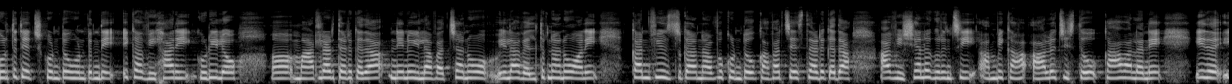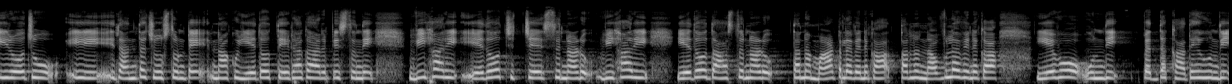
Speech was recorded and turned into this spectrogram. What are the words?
గుర్తు తెచ్చుకుంటూ ఉంటుంది. ఇక విహారి గుడిలో మాట్లాడతాడు కదా నేను ఇలా వచ్చాను ఇలా వెళ్తున్నాను అని కన్ఫ్యూజ్డ్గా నవ్వుకుంటూ కవర్ చేస్తాడు కదా. ఆ విషయాల గురించి అంబిక ఆలోచిస్తూ కావాలనే ఇది ఈరోజు ఈ ఇదంతా చూస్తుంటే నాకు ఏదో తేడాగా అనిపిస్తుంది. విహారి ఏదో చి- చేస్తున్నాడు విహారి ఏదో దాస్తున్నాడు. తన మాటల వెనుక తన నవ్వుల వెనుక ఏవో ఉంది. పెద్ద కథే ఉంది.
